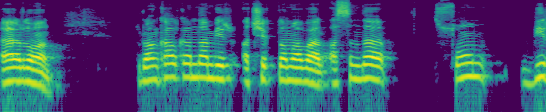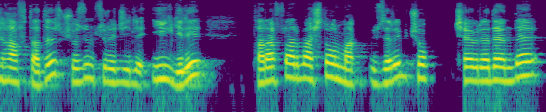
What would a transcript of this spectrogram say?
Erdoğan. Duran Kalkan'dan bir açıklama var. Aslında son bir haftadır çözüm süreciyle ilgili taraflar başta olmak üzere birçok çevreden de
